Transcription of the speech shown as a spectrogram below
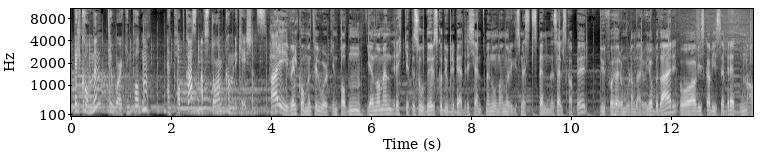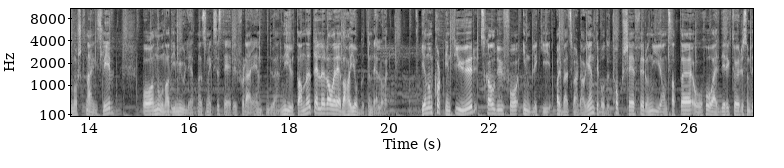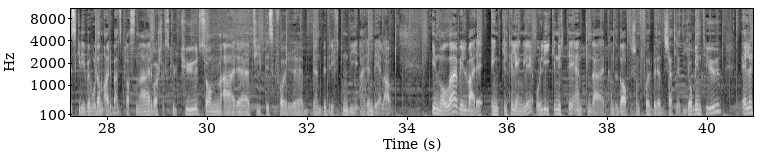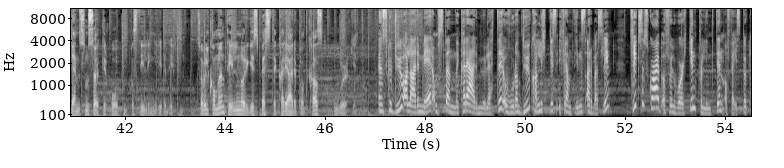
Velkommen til Workin-podden, en podkast av Storm Communications. Hei, velkommen til Workin-podden. Gjennom en rekke episoder skal du bli bedre kjent med noen av Norges mest spennende selskaper. Du får høre om hvordan det er å jobbe der, og vi skal vise bredden av norsk næringsliv og noen av de mulighetene som eksisterer for deg enten du er nyutdannet eller allerede har jobbet en del år. Gjennom korte intervjuer skal du få innblikk i arbeidshverdagen til både toppsjefer og nyansatte og HR-direktører som beskriver hvordan arbeidsplassen er, hva slags kultur som er eh, typisk for eh, den bedriften de er en del av. Innholdet vil være enkelt tilgjengelig og like nyttig enten det er kandidater som forbereder seg til et jobbintervju, eller dem som søker åpent på stillinger i bedriften. Så velkommen til Norges beste karrierepodkast, Workin. Ønsker du å lære mer om spennende karrieremuligheter og hvordan du kan lykkes i fremtidens arbeidsliv? Trykk subscribe og følg Workin på LinkedIn og Facebook.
